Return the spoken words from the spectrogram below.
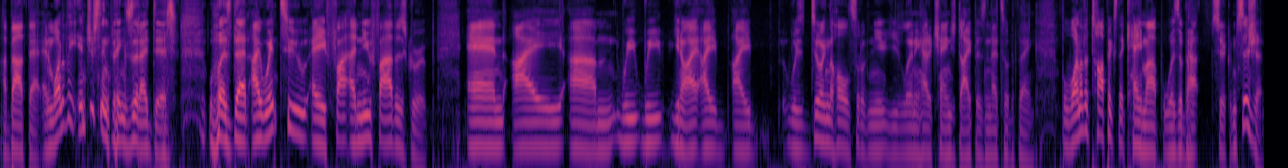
about that. And one of the interesting things that I did was that I went to a fa- a new fathers group, and I um we we you know I I, I was doing the whole sort of new you learning how to change diapers and that sort of thing. But one of the topics that came up was about circumcision.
